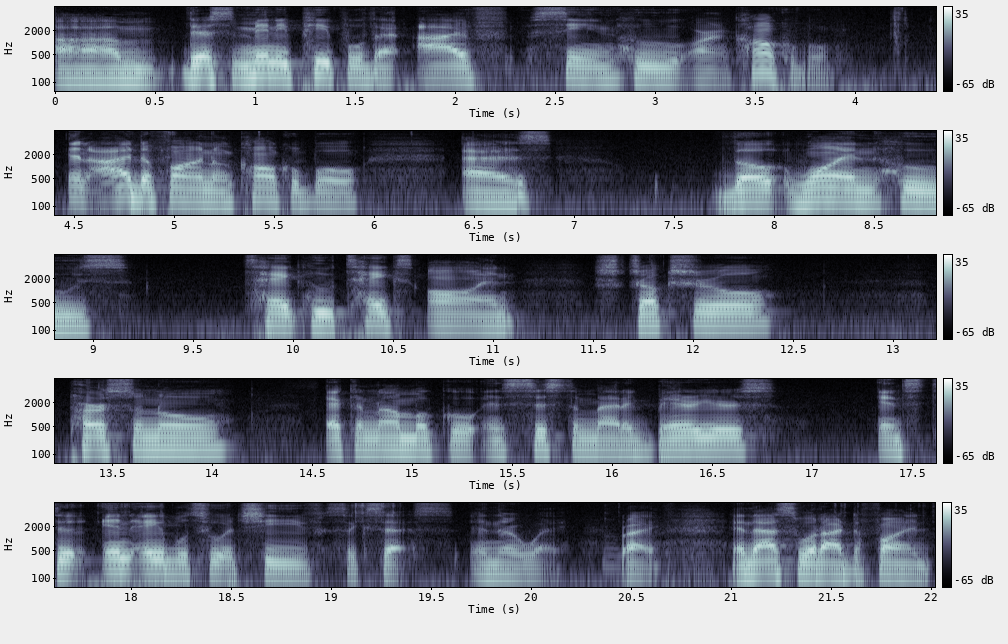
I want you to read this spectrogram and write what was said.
Um, there's many people that I've seen who are unconquerable, and I define unconquerable as the one who's take who takes on structural, personal, economical, and systematic barriers, and still unable to achieve success in their way. Right, and that's what I defined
